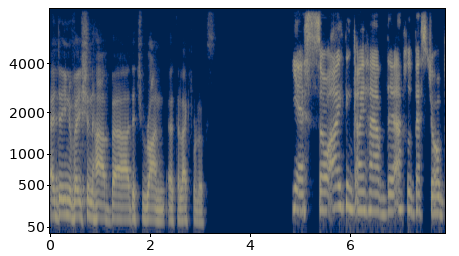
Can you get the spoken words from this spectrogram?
at the Innovation Hub uh, that you run at Electrolux? Yes, so I think I have the absolute best job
